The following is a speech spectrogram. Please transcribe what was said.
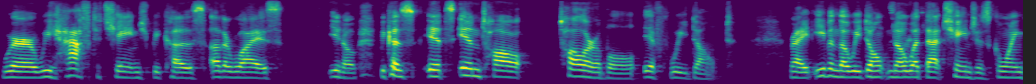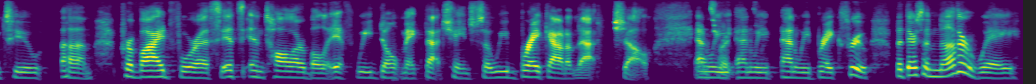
where we have to change because otherwise you know, because it's intolerable if we don't right? Even though we don't know what that change is going to um, provide for us, it's intolerable if we don't make that change. So we break out of that shell, and That's we right. and we and we break through. But there's another way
